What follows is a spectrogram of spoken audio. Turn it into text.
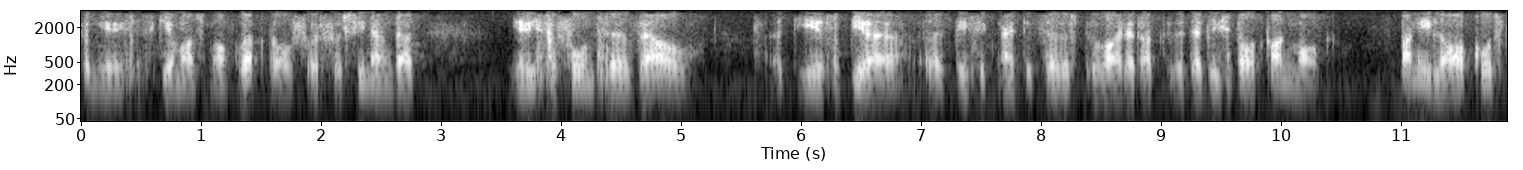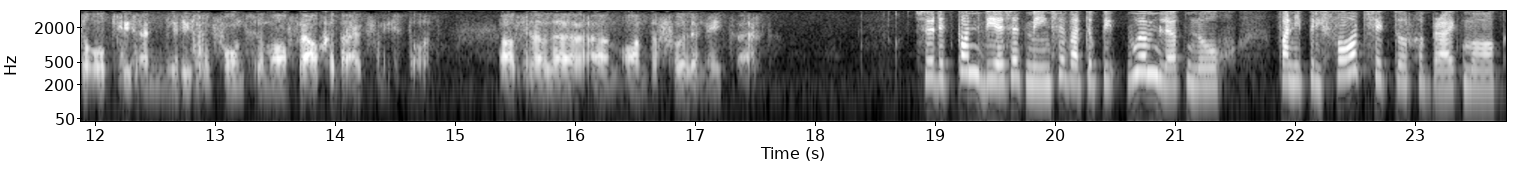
vir mediese skemas maak ook daarvoor voorsiening dat mediese fondse wel 'n DSP, 'n designated service provider dat hulle dit die staat kan maak. Dan die laagkoste opsies in mediese fondse maak wel gebruik van die staat as hulle um, aanbevole netwerk. So dit kan wees dat mense wat op die oomblik nog van die privaat sektor gebruik maak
